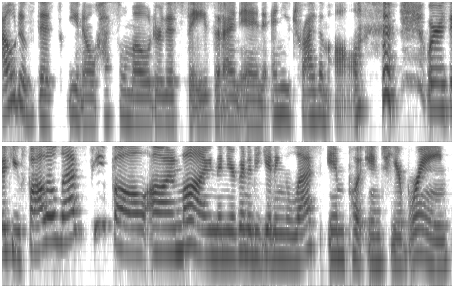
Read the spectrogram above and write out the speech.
out of this, you know, hustle mode or this phase that I'm in and you try them all. Whereas if you follow less people online, then you're going to be getting less input into your brain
